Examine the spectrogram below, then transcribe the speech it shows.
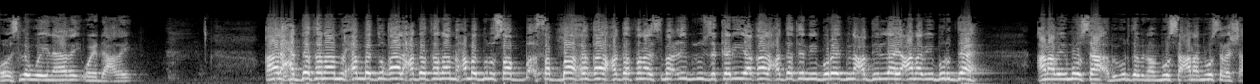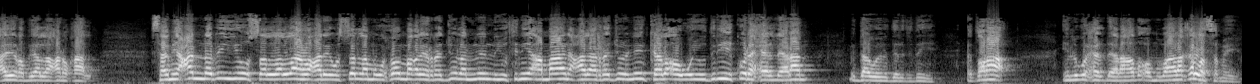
oo isla weynaaday way dhacday qala xadathana mحamedu qala xadathana mحamed بن صbaxin qala xadathana ismاعيل بن زكريa qala xadathani burayd بن cabd الlahi an abi burda an abi musa abi burda بn abi musa an abi musa aلashcrي radي الlahu canhu qaal samica nabiyu sala allahu alayh wasalam wuxuu maqlay rajulan nin yuthnii amaani calaa rajulin nin kale oo wayudrihi kuna xeeldheeraan middaa waynu daradudan yahay. Iraa in lagu xeeldheeraado oo mubaalaqa la sameeyo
